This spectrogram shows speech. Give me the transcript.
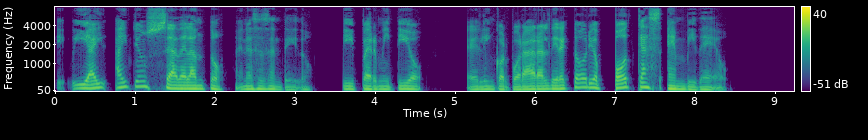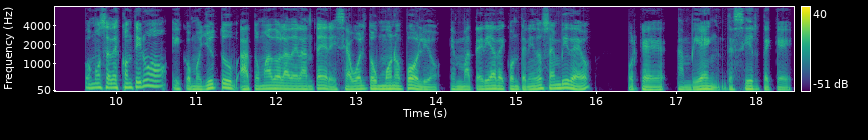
y iTunes se adelantó en ese sentido y permitió el incorporar al directorio podcast en video. Como se descontinuó y como YouTube ha tomado la delantera y se ha vuelto un monopolio en materia de contenidos en video, porque también decirte que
